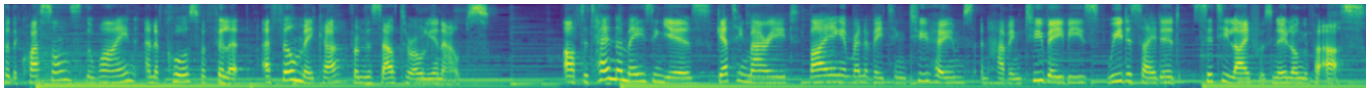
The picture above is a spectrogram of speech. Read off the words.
for the croissants, the wine, and of course for Philip, a filmmaker from the South Tyrolean Alps. After 10 amazing years, getting married, buying and renovating two homes, and having two babies, we decided city life was no longer for us.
